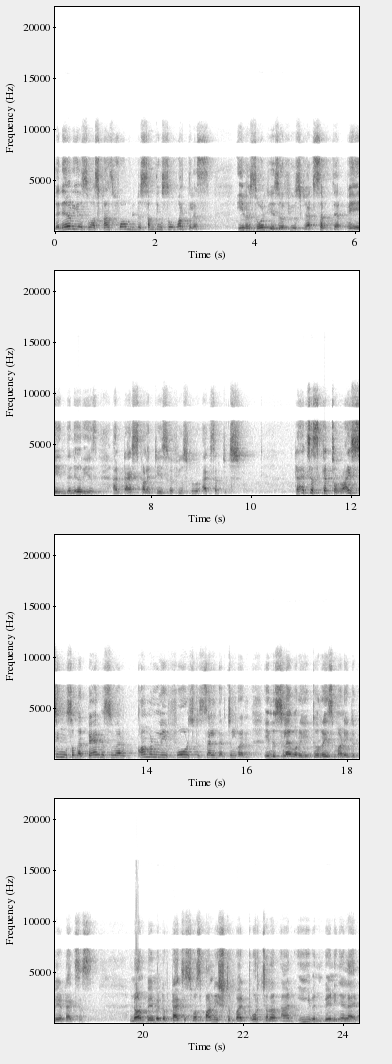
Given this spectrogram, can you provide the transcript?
denarius was transformed into something so worthless. Even soldiers refused to accept their pay in denarius, and tax collectors refused to accept it. Taxes kept rising so that parents were commonly forced to sell their children into slavery to raise money to pay taxes. Non payment of taxes was punished by torture and even burning alive.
